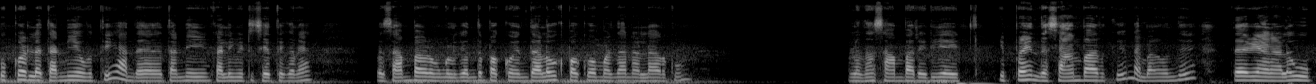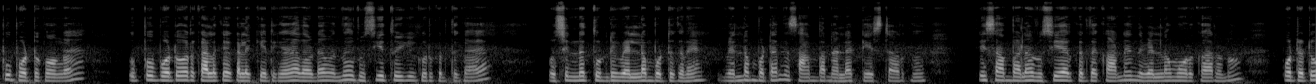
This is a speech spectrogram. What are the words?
குக்கரில் தண்ணியை ஊற்றி அந்த தண்ணியையும் கழுவிட்டு சேர்த்துக்கிறேன். இப்போ சாம்பார் உங்களுக்கு எந்த பக்குவம் எந்த அளவுக்கு பக்குவமாக இருந்தால் நல்லாயிருக்கும். அவ்வளோதான் சாம்பார் ரெடி ஆகிடுச்சு இப்போ இந்த சாம்பாருக்கு நம்ம வந்து தேவையான அளவு உப்பு போட்டுக்கோங்க. உப்பு போட்டு ஒரு கலக்க கலக்கிட்டுங்க. அதோட வந்து ருசியை தூக்கி கொடுக்குறதுக்காக ஒரு சின்ன துண்டு வெல்லம் போட்டுக்கிறேன். வெல்லம் போட்டால் அந்த சாம்பார் நல்லா டேஸ்ட்டாக இருக்கும். இட்லி சாம்பார்லாம் ருசியாக இருக்கிறதுக்கான காரணம் இந்த வெல்லமும் ஒரு காரணம். போட்டுட்டு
